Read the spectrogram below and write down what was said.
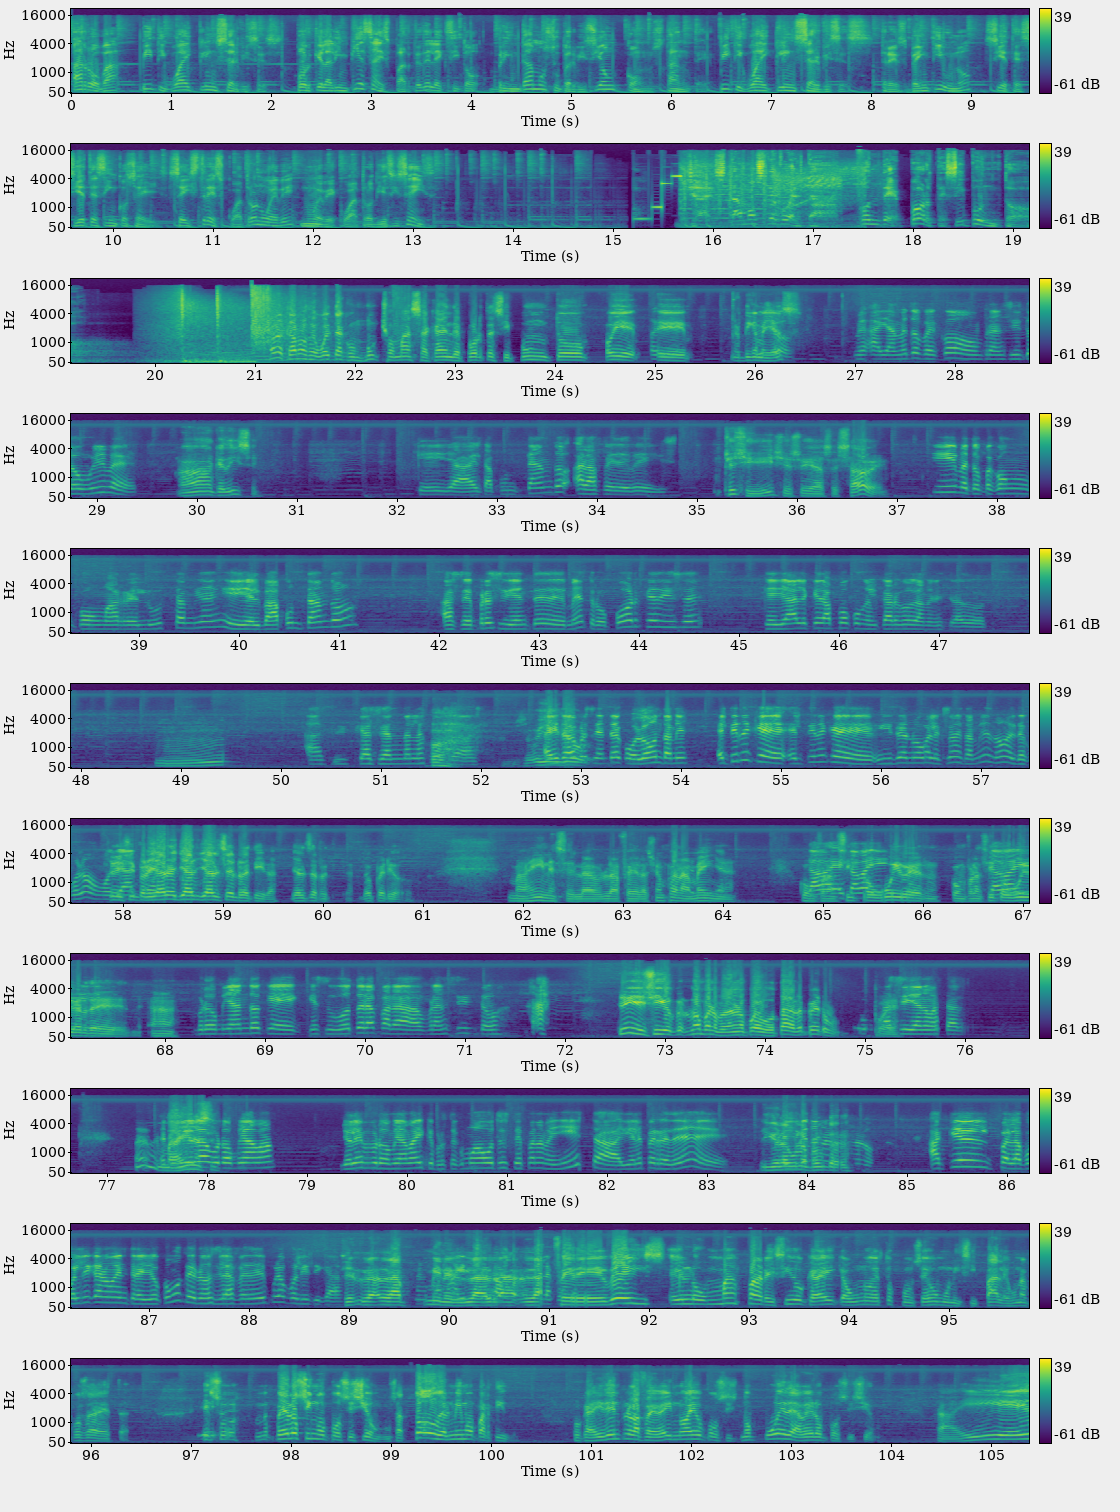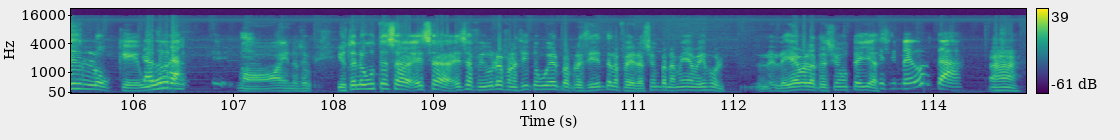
arroba PTY Clean Services. Porque la limpieza es parte del éxito, brindamos supervisión constante. PTY Clean Services 321-7756-6349-9416. Ya estamos de vuelta con Deportes y Punto. Bueno, estamos de vuelta con mucho más acá en Deportes y Punto. Oye, eh, dígame, ya. Allá me topé con Francito Weaver. Ah, ¿qué dice? Que ya él está apuntando a la FedeBase. Sí, sí, sí, eso ya se sabe. Y me topé con, con Marreluz también y él va apuntando a ser presidente de Metro porque dice que ya le queda poco en el cargo de administrador. Mm. Así que así andan las cosas. Ahí está el presidente de Colón también. Él tiene que él tiene que ir de nuevo a elecciones también, ¿no? El de Colón. Sí, sí, pero ya, ya, ya, él se retira, ya él se retira, dos periodos. Imagínese la, la Federación Panameña con Francisco Weaver, con Francisco Weaver de, ajá. bromeando que, que, su voto era para Francisco. sí, sí, yo, no, bueno, pero él no puede votar, pero pues. Así ya no va a estar. Bueno, Entonces yo le bromeaba, yo les bromeaba y que, pero usted cómo va a votar, usted es panameñista y él es PRD. Y yo le hago una pregunta. No, no, Aquí el, la política no entra. Yo, ¿cómo que no? Si la FEDE es pura política. Sí, la, la, miren, la, la, la es lo más parecido que hay a uno de estos consejos municipales, una cosa de esta. Eso, pero sin oposición, o sea, todo del mismo partido. Porque ahí dentro de la FedeBase no hay oposición, no puede haber oposición. Ahí es lo que uno. No, ahí no sé. ¿Y a usted le gusta esa, esa, esa figura de Francisco para presidente de la Federación Panameña de Béisbol? ¿Le, le llama la atención a usted ya? Que si me gusta. Ajá.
